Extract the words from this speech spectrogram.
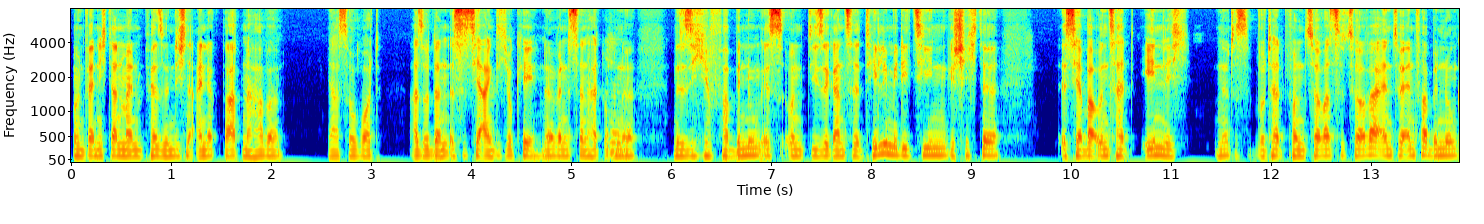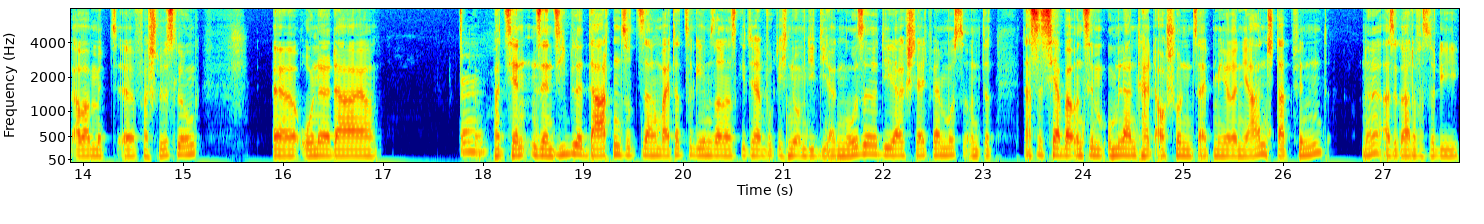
Und wenn ich dann meine persönlichen Einlogdaten habe, ja, so what? Also dann ist es ja eigentlich okay, ne? wenn es dann halt auch eine, eine sichere Verbindung ist und diese ganze Telemedizin-Geschichte ist ja bei uns halt ähnlich. Ne? Das wird halt von Server zu Server, End-to-End-Verbindung, aber mit äh, Verschlüsselung, äh, ohne da mhm. patientensensible Daten sozusagen weiterzugeben, sondern es geht ja wirklich nur um die Diagnose, die da gestellt werden muss. Und das, das ist ja bei uns im Umland halt auch schon seit mehreren Jahren stattfindend. Ne? Also gerade was so die,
